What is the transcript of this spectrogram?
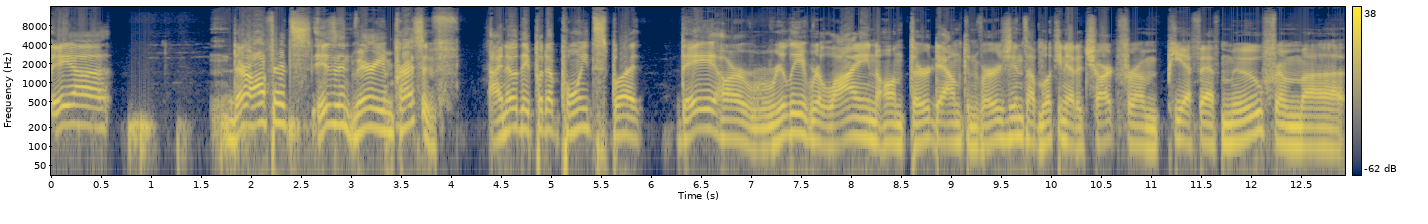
they uh their offense isn't very impressive. I know they put up points, but they are really relying on third down conversions. I'm looking at a chart from PFF Moo from uh,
